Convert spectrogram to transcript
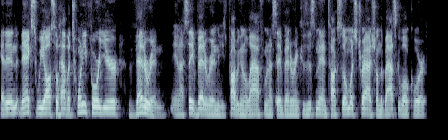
And then next, we also have a 24 year veteran. And I say veteran, he's probably going to laugh when I say veteran because this man talks so much trash on the basketball court.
